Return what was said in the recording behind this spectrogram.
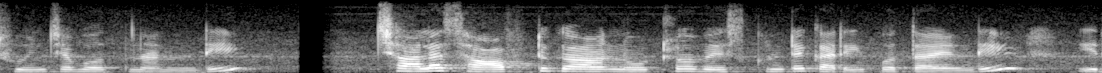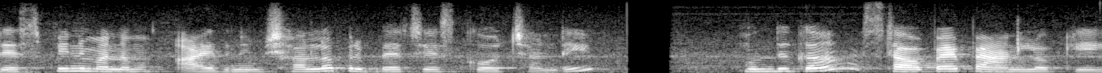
చూపించబోతున్నానండి. చాలా సాఫ్ట్గా నోట్లో వేసుకుంటే కరిగిపోతాయండి. ఈ రెసిపీని మనం ఐదు నిమిషాల్లో ప్రిపేర్ చేసుకోవచ్చండి. ముందుగా స్టవ్ పై ప్యాన్లోకి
